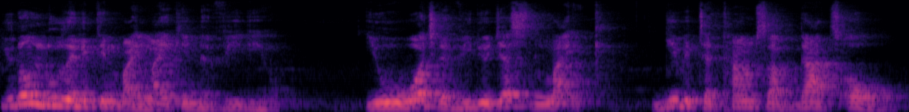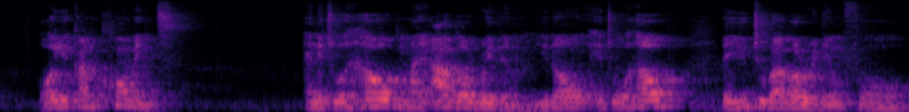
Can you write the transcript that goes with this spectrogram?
you don't lose anything by liking the video. You watch the video just like give it a thumbs up that's all or you can comment. And it will help my algorithm you know it will help the youtube algorithm for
